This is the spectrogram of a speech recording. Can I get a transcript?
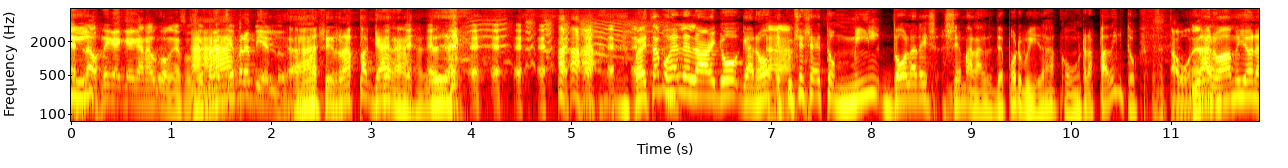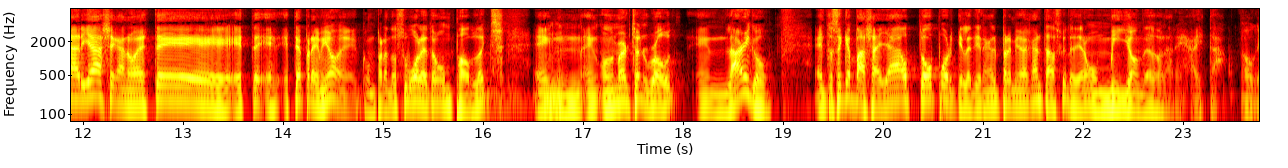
Es la única que he ganado con eso. Siempre, Ah. siempre pierdo. Ah, si raspas, gana. pues esta mujer de Largo ganó, Ah. escúchese esto, mil dólares semanales de por vida con un raspadito. Eso está bueno. La nueva millonaria se ganó este, este, este premio eh, comprando su boleto en un Publix en, en Road, en Largo. Entonces, ¿qué pasa? Ella optó porque le dieran el premio de cantazo y le dieron un millón de dólares. Ahí está. Ok.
